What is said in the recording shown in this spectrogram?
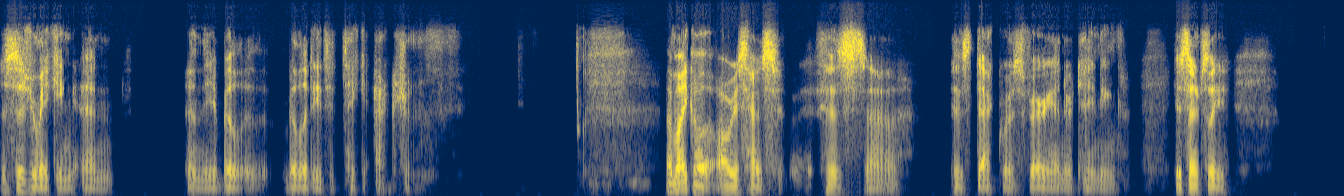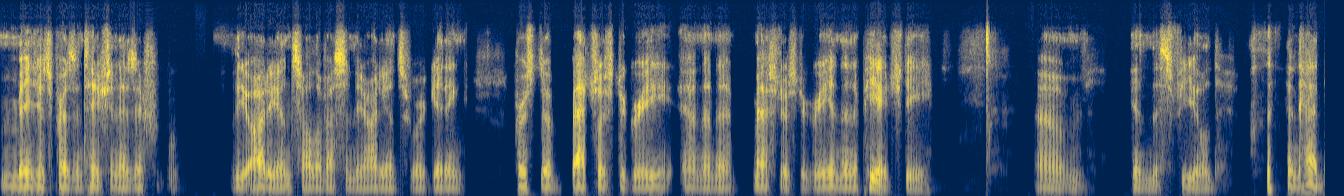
decision making and and the ability ability to take action. And Michael always has his uh, his deck was very entertaining. Essentially made his presentation as if the audience, all of us in the audience, were getting first a bachelor's degree and then a master's degree and then a PhD um, in this field, and had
